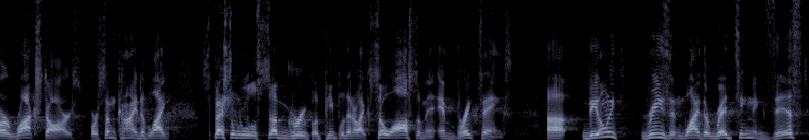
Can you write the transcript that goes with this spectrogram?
are rock stars or some kind of like special little subgroup of people that are like so awesome and, and break things. Uh, the only reason why the red team exists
